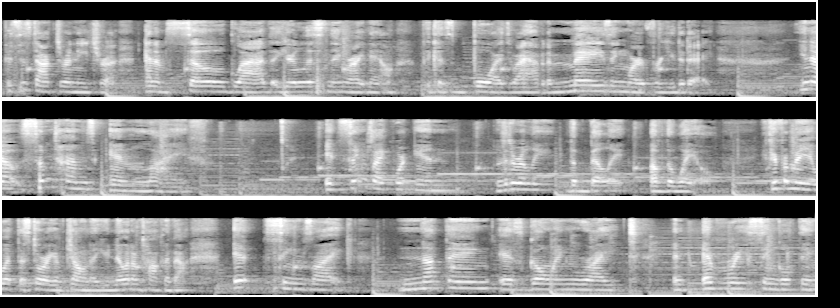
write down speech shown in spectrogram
this is Dr. Anitra, and I'm so glad that you're listening right now because, boy, do I have an amazing word for you today. You know, sometimes in life, it seems like we're in literally the belly of the whale. If you're familiar with the story of Jonah, you know what I'm talking about. It seems like nothing is going right and every single thing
